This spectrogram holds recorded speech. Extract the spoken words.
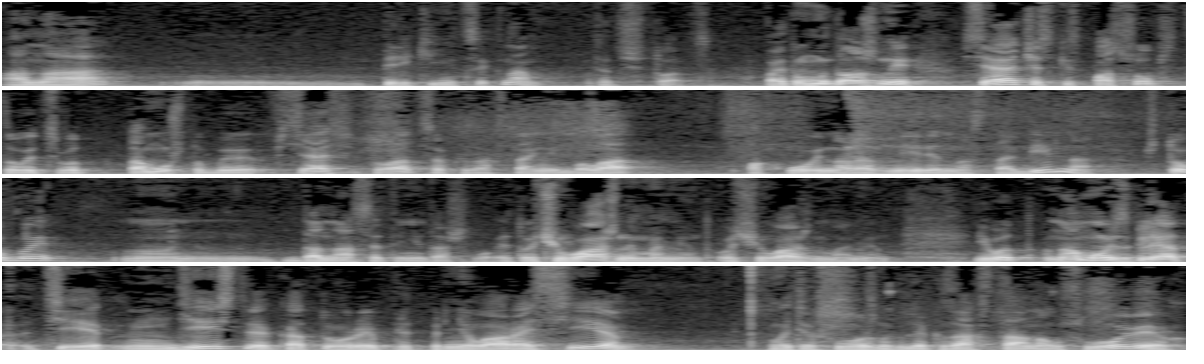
она перекинется и к нам, вот эта ситуация. Поэтому мы должны всячески способствовать вот тому, чтобы вся ситуация в Казахстане была спокойна, размеренно, стабильна, чтобы э, до нас это не дошло. Это очень важный момент, очень важный момент. И вот, на мой взгляд, те действия, которые предприняла Россия в этих сложных для Казахстана условиях,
